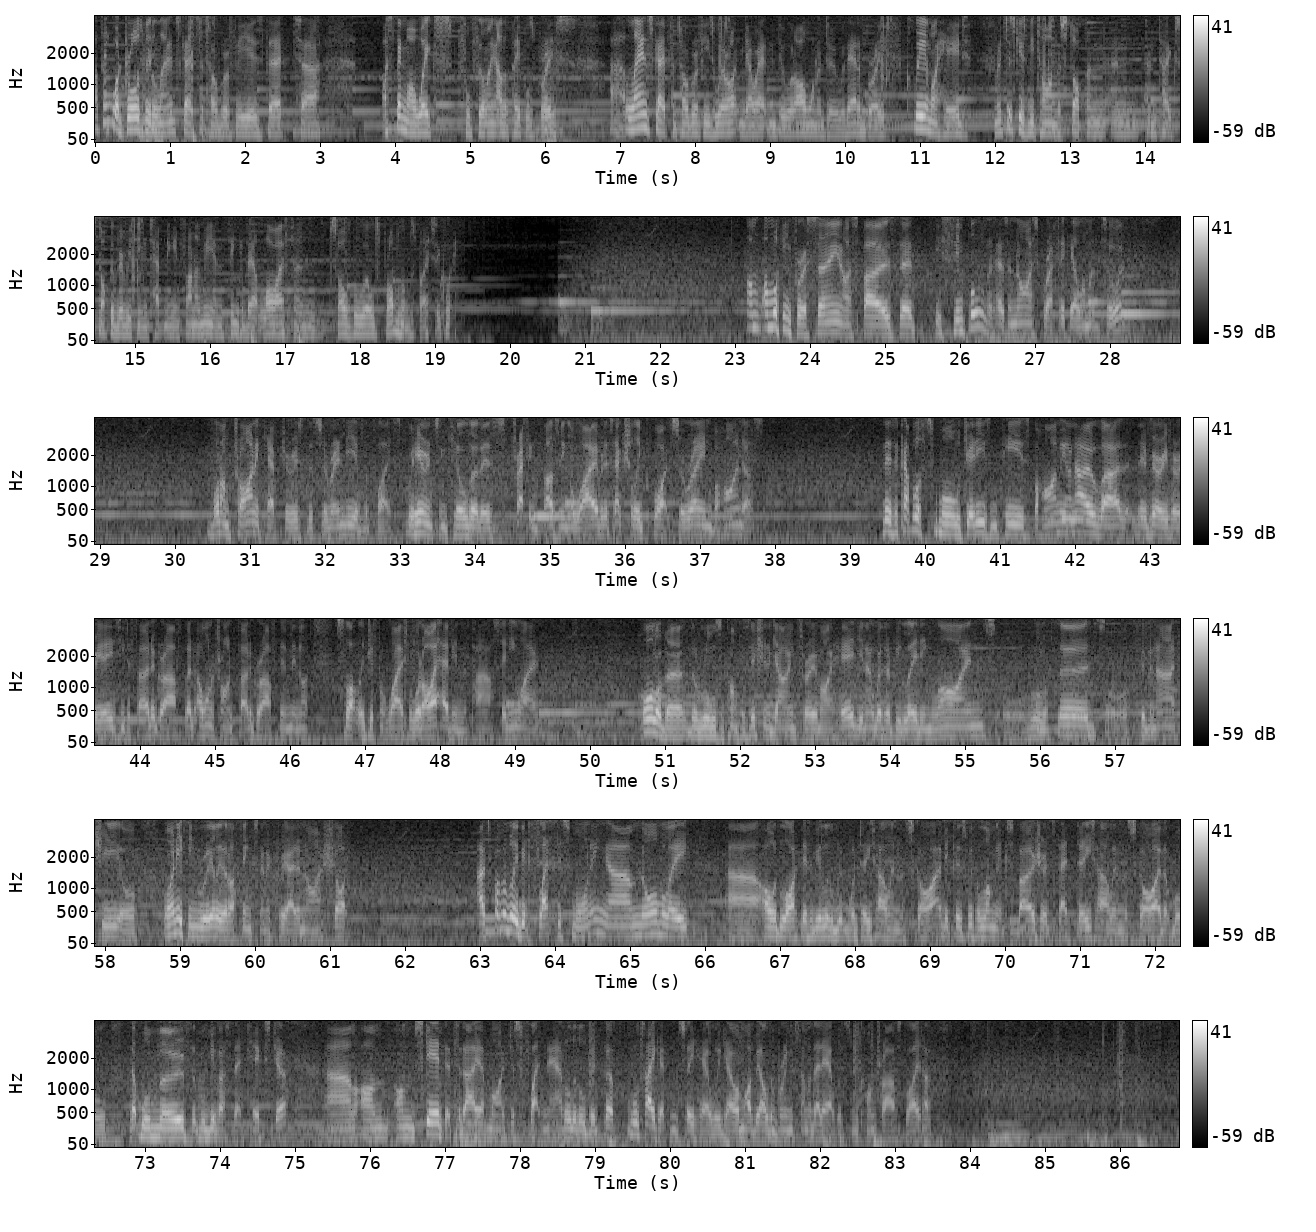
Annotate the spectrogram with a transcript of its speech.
I think what draws me to landscape photography is that uh, I spend my weeks fulfilling other people's briefs. Uh, landscape photography is where I can go out and do what I want to do without a brief, clear my head. It just gives me time to stop and, and, and take stock of everything that's happening in front of me and think about life and solve the world's problems, basically. I'm, I'm looking for a scene, I suppose, that is simple, that has a nice graphic element to it. What I'm trying to capture is the serenity of the place. We're here in St Kilda, there's traffic buzzing away, but it's actually quite serene behind us. There's a couple of small jetties and piers behind me. I know uh, they're very, very easy to photograph, but I want to try and photograph them in a slightly different way to what I have in the past anyway all of the, the rules of composition are going through my head, you know, whether it be leading lines or rule of thirds or Fibonacci or, or anything really that I think is going to create a nice shot. Uh, it's probably a bit flat this morning. Um, normally uh, I would like there to be a little bit more detail in the sky because with a long exposure it's that detail in the sky that will, that will move, that will give us that texture. Um, I'm, I'm scared that today it might just flatten out a little bit, but we'll take it and see how we go. I might be able to bring some of that out with some contrast later.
